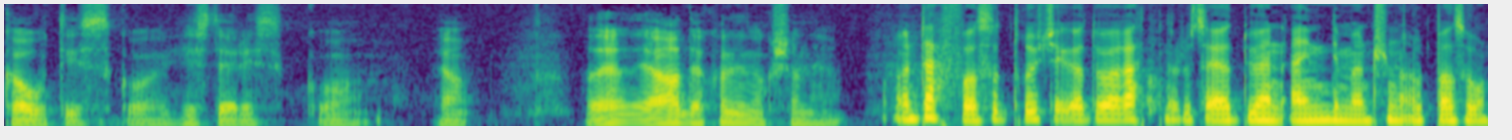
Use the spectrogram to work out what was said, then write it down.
kaotisk og hysterisk og ja. Ja, det kan jeg nok skjønne. ja. Og derfor så tror ikke jeg at du har rett når du sier at du er en endimensjonal person.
